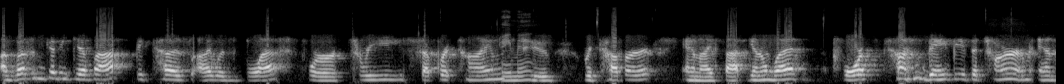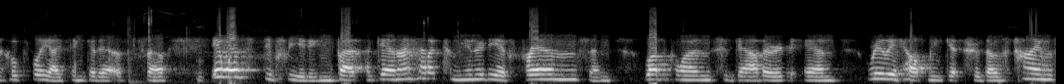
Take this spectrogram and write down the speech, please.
I wasn't going to give up because I was blessed for three separate times Amen. to recover. And I thought, you know what? Fourth time may be the charm, and hopefully I think it is. So it was defeating. But again, I had a community of friends and loved ones who gathered and really helped me get through those times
